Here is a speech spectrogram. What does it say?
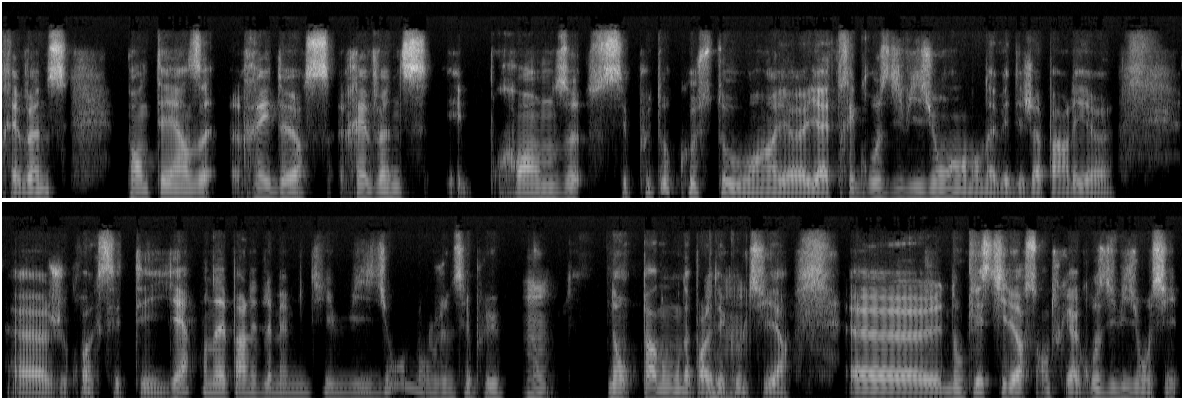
Ravens, Panthers, Raiders, Ravens et Browns. C'est plutôt costaud. Hein. Il y a très grosse division. Hein. On en avait déjà parlé. je crois que c'était hier qu'on avait parlé de la même division. Non, je ne sais plus. Non. Non, pardon, on a parlé des mmh. Colts hier. Euh, donc les Steelers, en tout cas, grosse division aussi.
